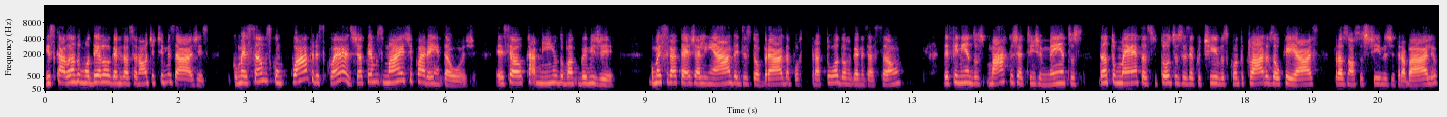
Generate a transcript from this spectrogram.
escalando o modelo organizacional de times ágeis. Começamos com quatro squads, já temos mais de 40 hoje. Esse é o caminho do Banco BMG. Uma estratégia alinhada e desdobrada para toda a organização, definindo marcos de atingimentos, tanto metas de todos os executivos quanto claros OKRs para os nossos times de trabalho,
